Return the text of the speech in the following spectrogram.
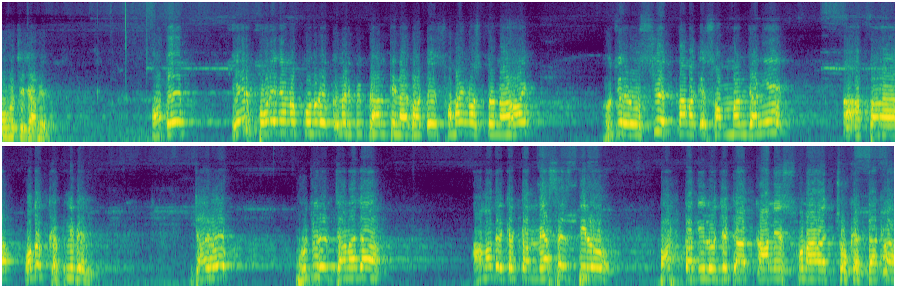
পৌঁছে যাবেন অতএব এরপরে যেন কোন রকমের বিভ্রান্তি না ঘটে, সময় নষ্ট না হয় হুজুরের ওসিয়ত নামাকে সম্মান জানিয়ে আপনারা পদক্ষেপ নেবেন। যাই হোক, হুজুরের জানাজা আমাদেরকে একটা মেসেজ দিল, বার্তা দিল যেটা কানে শোনা চোখে দেখা।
